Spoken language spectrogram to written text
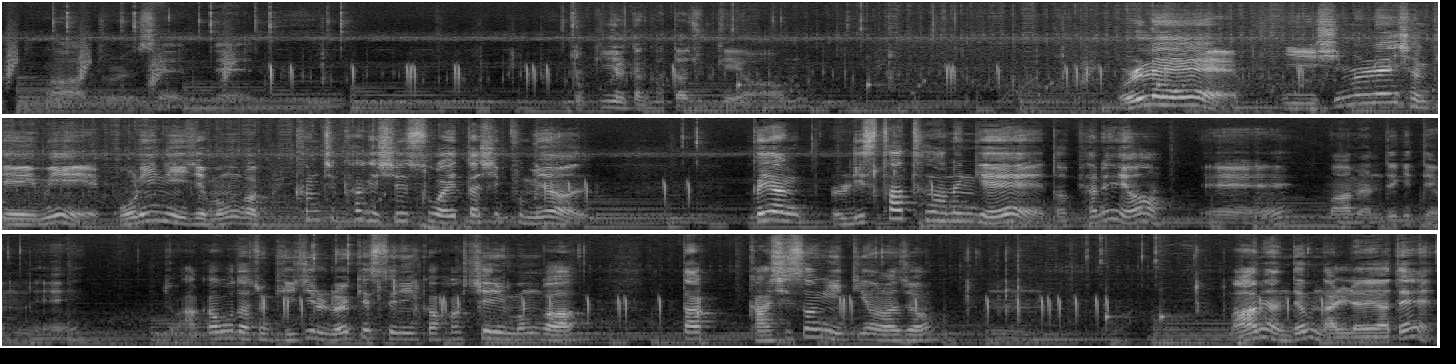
하나, 둘, 셋, 넷. 도끼 일단 갖다 줄게요. 원래 이 시뮬레이션 게임이 본인이 이제 뭔가 큼직하게 실수가 있다 싶으면 그냥 리스타트 하는 게 더 편해요. 예, 마음에 안 들기 때문에 좀 아까보다 좀 기지를 넓게 쓰니까 확실히 뭔가 딱 가시성이 뛰어나죠. 음, 마음에 안 들면 날려야 돼.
